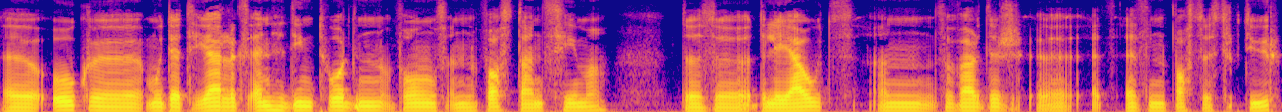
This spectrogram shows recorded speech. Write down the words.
Uh, ook uh, moet dit jaarlijks ingediend worden volgens een vaststaand schema. Dus de layout en zo verder het is een vaste structuur.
